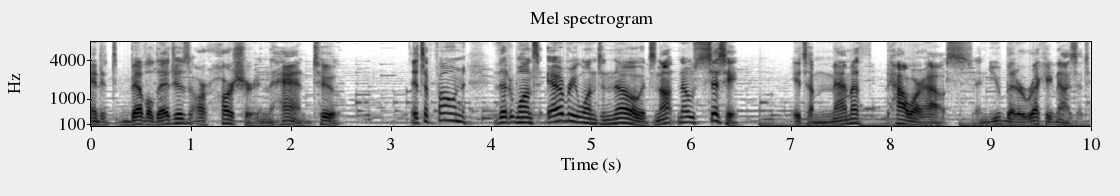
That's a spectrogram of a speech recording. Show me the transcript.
and its beveled edges are harsher in the hand, too. It's a phone that wants everyone to know it's not no sissy. It's a mammoth powerhouse, and you better recognize it.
